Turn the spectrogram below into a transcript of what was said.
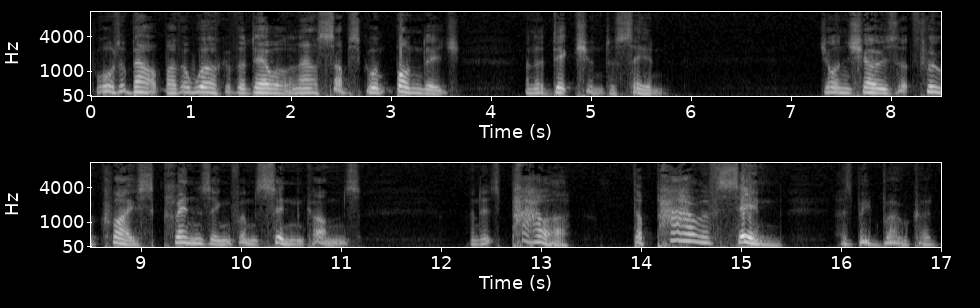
brought about by the work of the devil and our subsequent bondage and addiction to sin. John shows that through Christ, cleansing from sin comes, and its power, the power of sin, has been broken.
